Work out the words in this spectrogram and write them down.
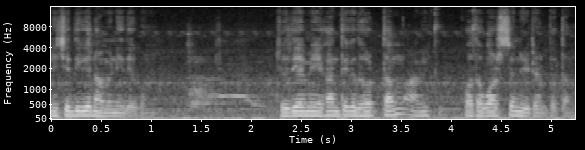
নিচের দিকে নামেনি দেখুন। যদি আমি এখান থেকে ধরতাম, আমি কত পার্সেন্ট রিটার্ন পেতাম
